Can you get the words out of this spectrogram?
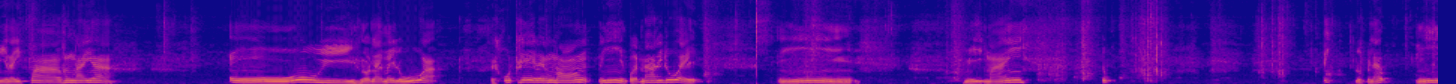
มีอะไรอีกฟ้าข้างในอะ โอ้ยรถอะไรไม่รู้อะ โคตรเท่เลยน้องๆนี่เปิดหน้าได้ด้วย นี่มีอีกไหมอุ๊บเอ้ยหลุดไปแล้ว นี่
